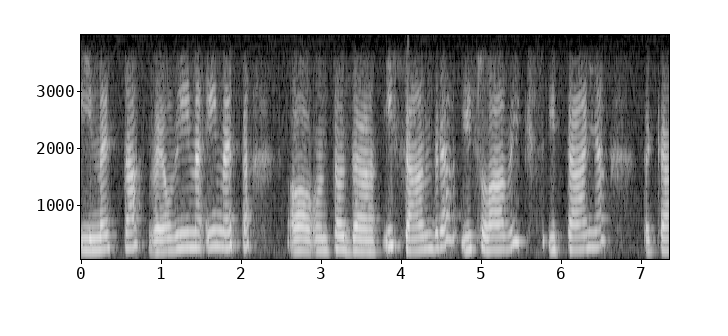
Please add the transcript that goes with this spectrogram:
Ineta, vēl Vīna, Ineta. O, un tad uh, Isandra, Islaviks, Itāņa. Tā kā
